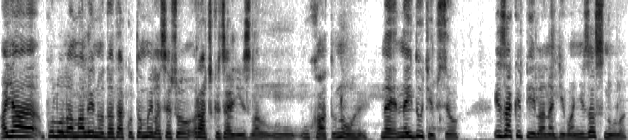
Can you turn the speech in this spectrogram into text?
А я полола малину, да так утомилася, що рачки залізла у, у хату, ноги. Не, не йдуть і все. І закипіла на дивані, заснула.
